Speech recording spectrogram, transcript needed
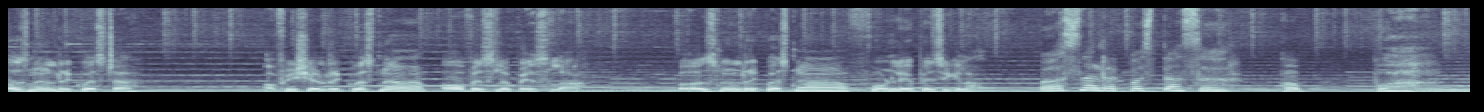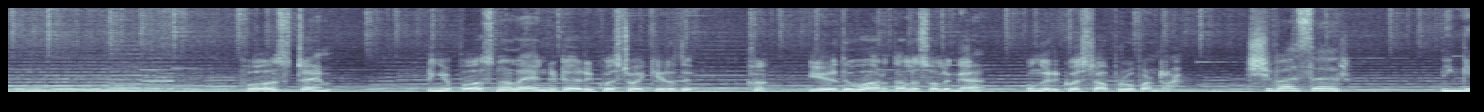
பர்சனல் ரிக்வெஸ்டா அஃபிஷியல் ரிக்வெஸ்ட்னா ஆஃபீஸில் பேசலாம். பர்சனல் ரிக்வெஸ்ட்னா ஃபோன்லேயே பேசிக்கலாம். பர்சனல் ரெக்வெஸ்ட் தான் சார் அப்பா. ஃபர்ஸ்ட் டைம் நீங்க பர்சனலா என்கிட்ட ரிக்வெஸ்ட் வைக்கிறது. எதுவா இருந்தாலும் சொல்லுங்க. உங்க ரிக்வெஸ்ட் அப்ரூவ் பண்றேன். சிவா சார் நீங்க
